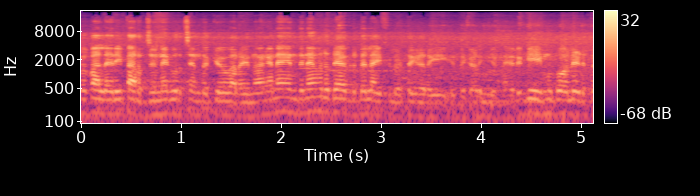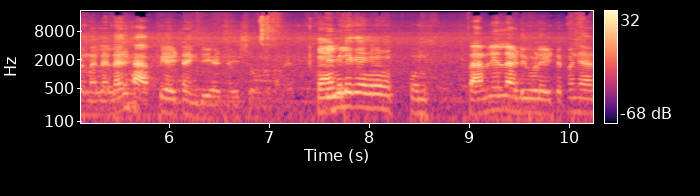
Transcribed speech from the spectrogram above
ഇപ്പൊ പലരും ഈ അർജുനെ കുറിച്ച് എന്തൊക്കെയോ പറയുന്നു. അങ്ങനെ എന്തിനാ വെറുതെ അവരുടെ ലൈഫിലോട്ട് കയറി ഇത് കളിക്കുന്നത് ഒരു ഗെയിം പോലെ എടുത്ത് നല്ല എല്ലാവരും ഹാപ്പി ആയിട്ട് എൻഡ് ചെയ്യട്ടെ ഈ ഷോ ഫാമിലിയൊക്കെ എങ്ങനെ? ഫാമിലി എല്ലാം അടിപൊളിയായിട്ട്. ഇപ്പൊ ഞാൻ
